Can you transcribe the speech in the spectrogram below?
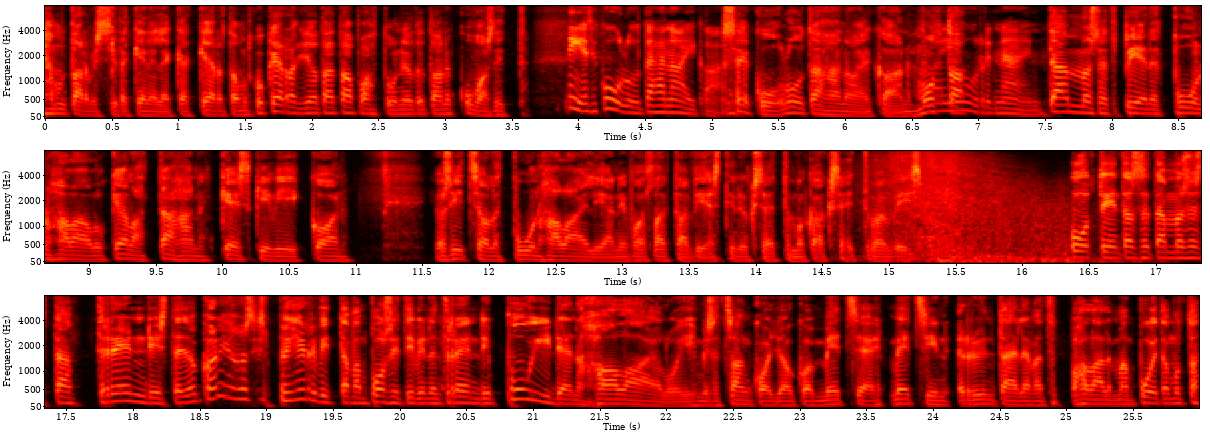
Eihän mun tarvitse siitä kenellekään kertoa, mutta kun kerrankin jotain tapahtuu, niin otetaan nyt kuva sitten. Niin ja se kuuluu tähän aikaan. Se kuuluu tähän aikaan. Mutta No juuri näin. tämmöiset pienet puunhalailukelat tähän keskiviikkoon. Jos itse olet puunhalailija, niin voit laittaa viestin 17275. Puhuttiin tässä tämmöisestä trendistä, joka on ihan siis hirvittävän positiivinen trendi. Puiden halailu. Ihmiset sankoon joukoin metsä, metsiin ryntäilevät halailemaan puita, mutta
